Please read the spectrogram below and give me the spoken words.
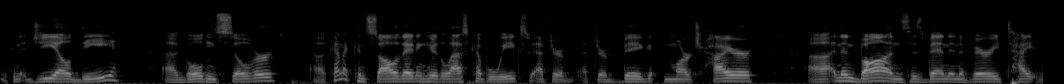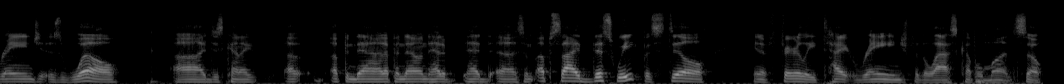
looking at GLD, uh, gold and silver, uh, kind of consolidating here the last couple weeks after after a big March higher. Uh, and then bonds has been in a very tight range as well, just kind of up and down, up and down. Had had some upside this week, but still in a fairly tight range for the last couple months. So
